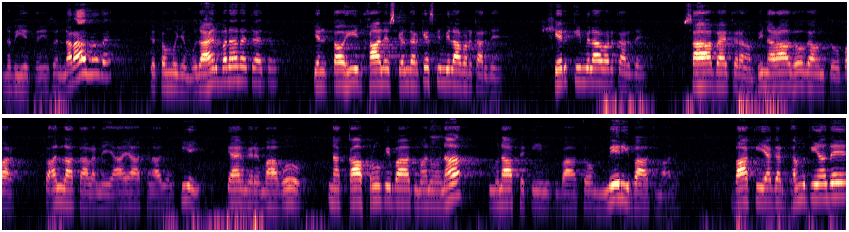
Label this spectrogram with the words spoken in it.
نبی کریم سے ناراض ہو گئے کہ تم مجھے مظاہر بنانا چاہتے ہو۔ یعنی توحید خالص کے اندر کس کی ملاوٹ کر دیں؟ شیر کی ملاوٹ کر دیں۔ صحابہ کرام بھی ناراض ہوگا ان کے اوپر۔ تو اللہ تعالیٰ نے یہ آیات نازل کی۔ کہ اے میرے محبوب، نہ کافروں کی بات مانو، نہ منافقین کی بات ہو، میری بات مانو۔ باقی اگر دھمکیاں دیں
